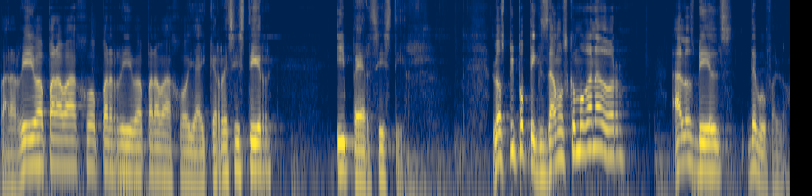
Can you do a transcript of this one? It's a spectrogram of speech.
para arriba, para abajo, para arriba, para abajo, y hay que resistir y persistir. Los Pipo Picks damos como ganador a los Bills de Buffalo.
